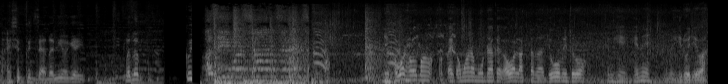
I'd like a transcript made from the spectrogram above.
भाई साहब कुछ ज्यादा नहीं हो गया ये? मतलब ને ખબર હવામાં કંઈક અમારા મોઢા કંઈક હવા લાગતા હતા જુઓ મિત્રો કેમ હે હે ને અમે હીરો જેવા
